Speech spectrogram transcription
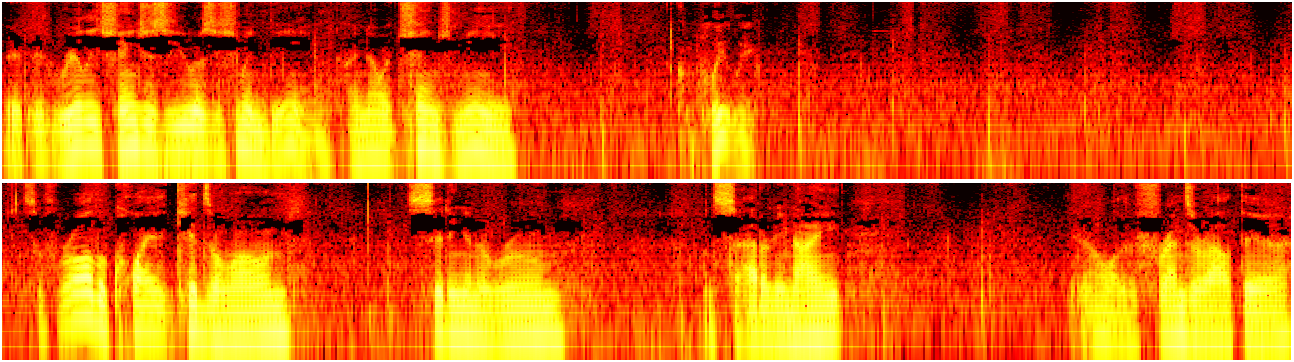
It, it really changes you as a human being. I know it changed me completely. So for all the quiet kids alone, sitting in a room on Saturday night, you know, while their friends are out there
